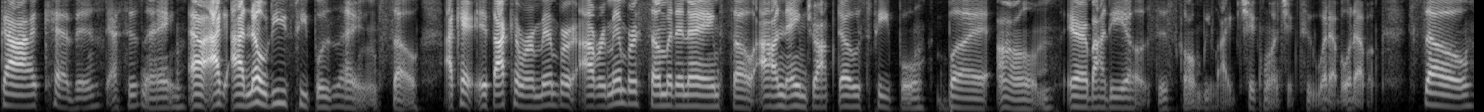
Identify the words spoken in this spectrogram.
guy Kevin, that's his name. I, I, I know these people's names, so I can't if I can remember. I remember some of the names, so I'll name drop those people. But um everybody else is gonna be like chick one, chick two, whatever, whatever. So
